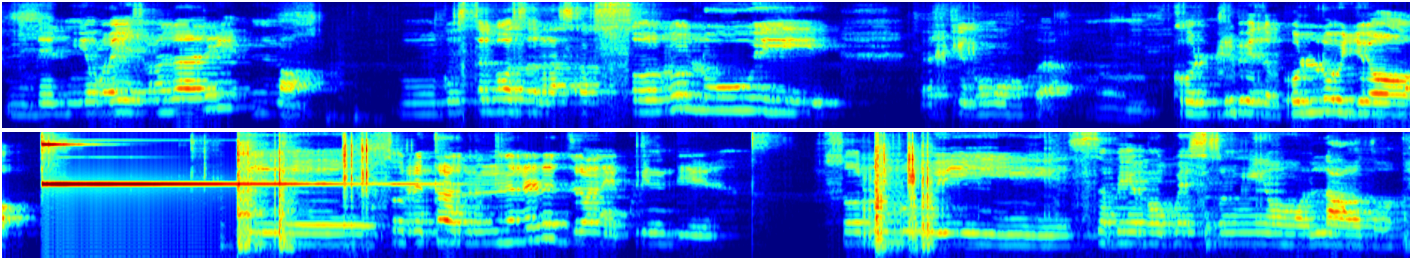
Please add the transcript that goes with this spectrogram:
del mio paese magari no. Questa cosa la sa solo lui, perché comunque, col, ripeto, con lui io e sono entrato nelle regioni e quindi solo lui sapeva questo mio lato.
